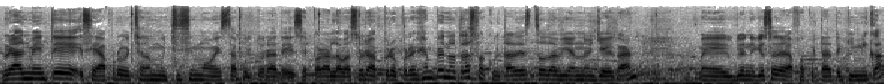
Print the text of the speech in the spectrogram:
realmente se ha aprovechado muchísimo esta cultura de separar la basura, pero por ejemplo en otras facultades todavía no llegan. Eh, bueno, yo soy de la Facultad de Química,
